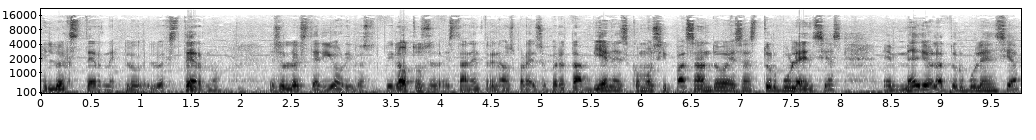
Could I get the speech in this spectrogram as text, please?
es lo, externo, lo, externo. Eso es lo exterior y los pilotos están entrenados para eso. Pero también es como si pasando esas turbulencias, en medio de la turbulencia,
